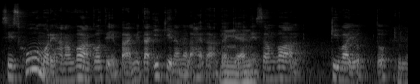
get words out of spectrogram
Siis huumorihan on vaan kotiin päin, mitä ikinä me lähdetään tekemään, Mhm. niin se on vaan kiva juttu. Kyllä.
